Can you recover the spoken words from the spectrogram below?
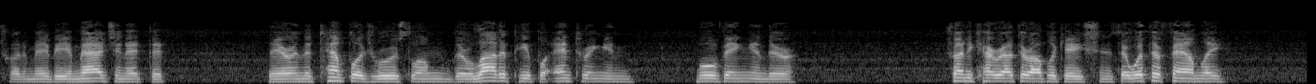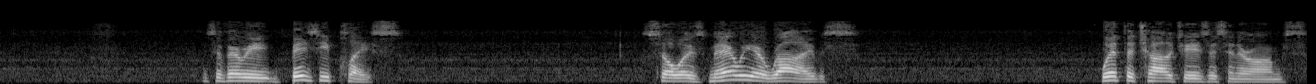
Try to maybe imagine it that they're in the Temple of Jerusalem. There are a lot of people entering and moving, and they're trying to carry out their obligations. They're with their family. It's a very busy place. So as Mary arrives with the child Jesus in her arms,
